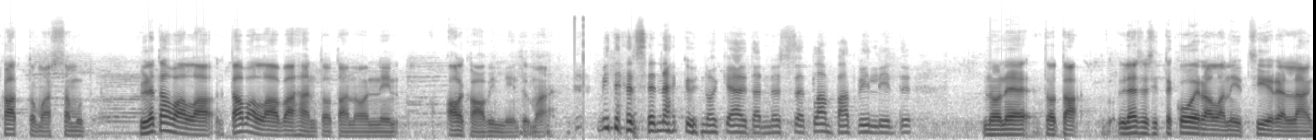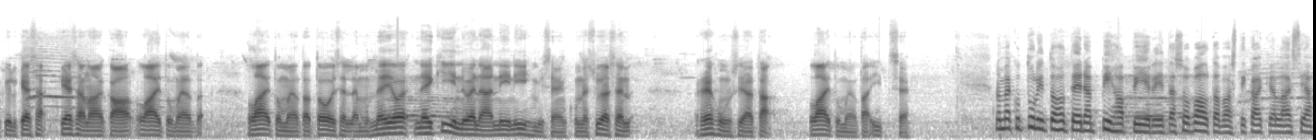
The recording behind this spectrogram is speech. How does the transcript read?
katsomassa, mutta kyllä ne tavallaan, tavallaan vähän tota noin, niin alkaa villiintymään. Miten se näkyy noin käytännössä, että lampaat villiintyy? No ne, tota, yleensä sitten koiralla niitä siirrellään kyllä kesä, kesän aikaa laitumelta, laitumelta toiselle, mutta ne ei, ole, ne ei kiinny enää niin ihmiseen, kun ne syö sen rehun sieltä laitumelta itse. No mä kun tulin tuohon teidän pihapiiriin, tässä on valtavasti kaikenlaisia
